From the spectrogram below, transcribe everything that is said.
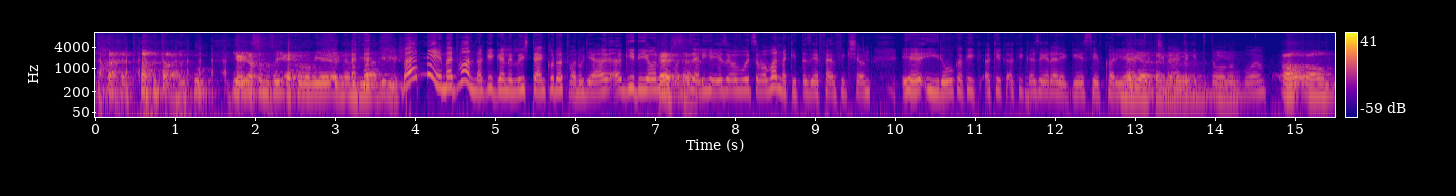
Talán, talán, talán. Ja, azt mondod, hogy ekonomiailag nem viábilis? Bár nem, mert vannak igen a listánkon, ott van ugye a Gideon, Persze. ott van az Eli Hazelwood, szóval vannak itt azért fanfiction írók, akik, akik, akik azért eléggé szép karriert csináltak itt a dolgokból. A, a,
